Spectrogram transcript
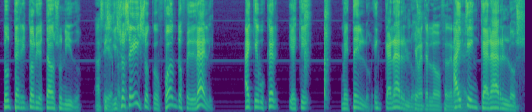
Esto es un territorio de Estados Unidos. Así Y es. si eso se hizo con fondos federales, hay que buscar y hay que meterlos, encanarlos. Hay que meterlo federal. Hay que encararlos.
